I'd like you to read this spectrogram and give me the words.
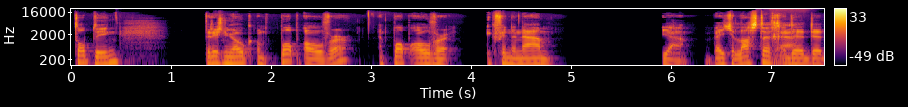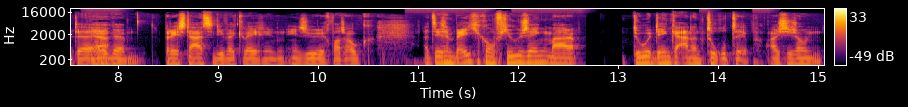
Top ding. Er is nu ook een popover. Een popover, ik vind de naam ja, een beetje lastig. Ja. De, de, de ja. hele presentatie die wij kregen in, in Zurich was ook... Het is een beetje confusing, maar doe het denken aan een tooltip. Als je zo'n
